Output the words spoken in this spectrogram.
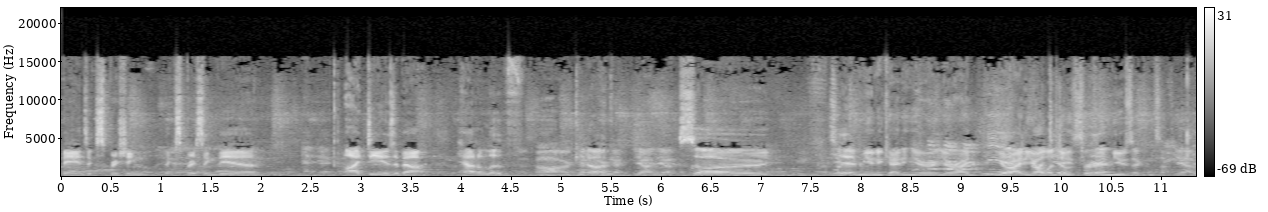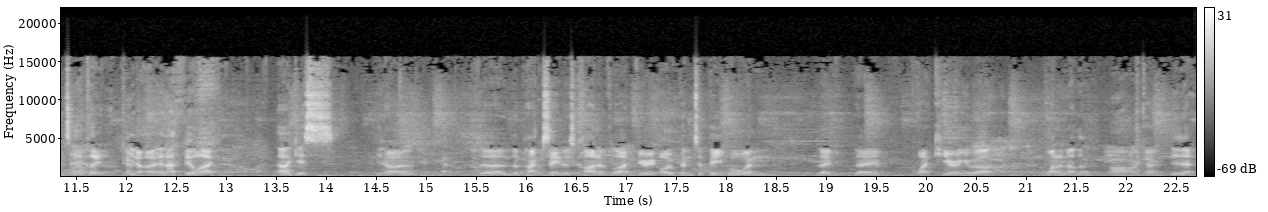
bands expressing expressing their ideas about how to live. oh, okay, you know. okay, yeah, yeah. So, So yeah, communicating your your, i- Yeah, your ideology through yeah. music and stuff. Yeah, exactly. wow, okay. You know, and I feel like I guess you know the the punk scene is kind of like very open to people and they they like caring about one another. Oh, okay. Yeah,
